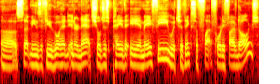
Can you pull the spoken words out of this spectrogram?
Uh, so that means if you go ahead and enter NATS, you'll just pay the AMA fee, which I think is a flat forty-five dollars,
